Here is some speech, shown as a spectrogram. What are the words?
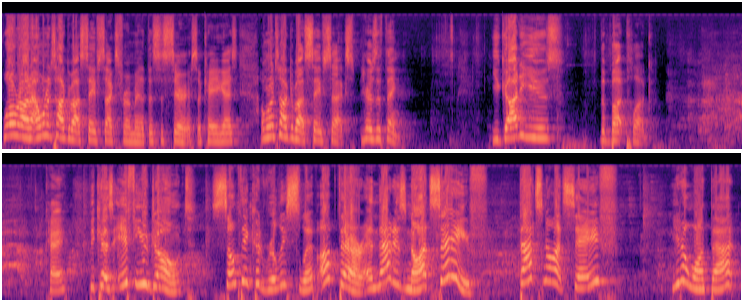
well, Ron, I want to talk about safe sex for a minute. This is serious, okay, you guys? I want to talk about safe sex. Here's the thing you got to use the butt plug, okay? Because if you don't, something could really slip up there, and that is not safe. That's not safe. You don't want that.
